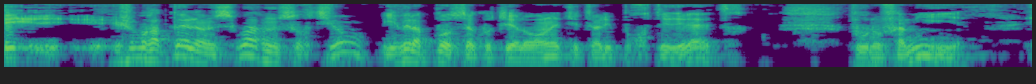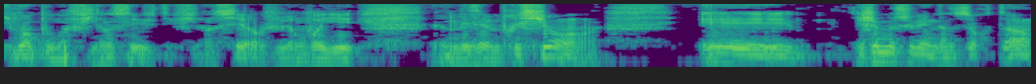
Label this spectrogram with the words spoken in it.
Et, je me rappelle, un soir, nous sortions, il y avait la poste à côté, alors on était allé porter des lettres pour nos familles. Et moi, pour ma fiancée, j'étais fiancé, alors je lui ai envoyé mes impressions. Et je me souviens qu'en sortant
